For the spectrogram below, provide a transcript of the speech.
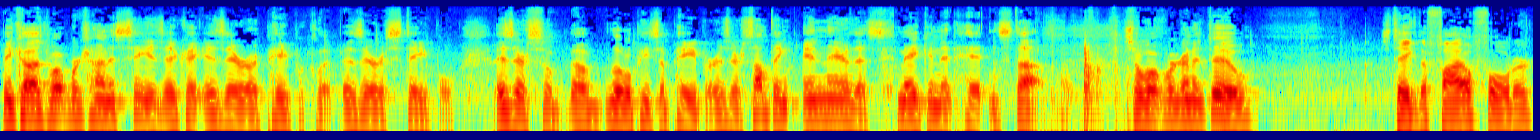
Because what we're trying to see is, okay, is there a paper clip? Is there a staple? Is there a little piece of paper? Is there something in there that's making it hit and stop? So what we're going to do is take the file folder.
